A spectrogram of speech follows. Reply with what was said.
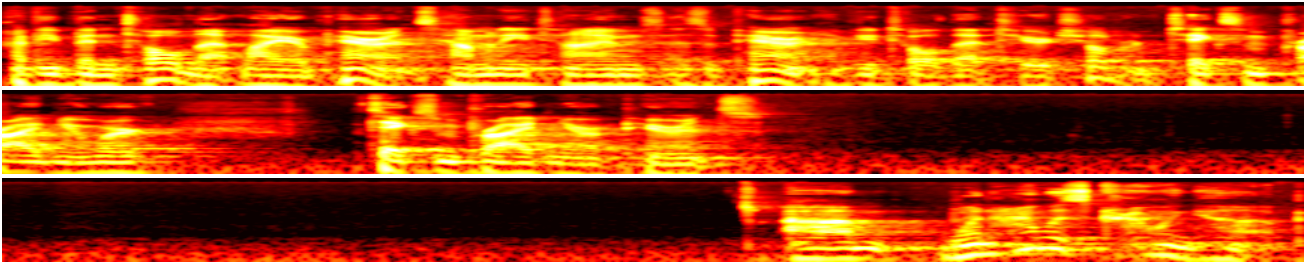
have you been told that by your parents? How many times as a parent have you told that to your children? Take some pride in your work, take some pride in your appearance. Um, when I was growing up,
